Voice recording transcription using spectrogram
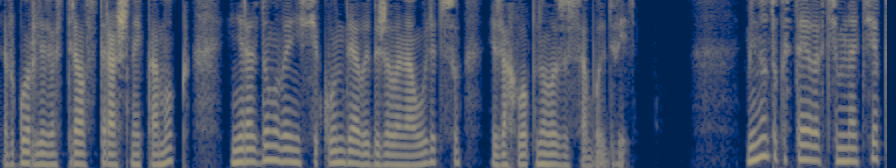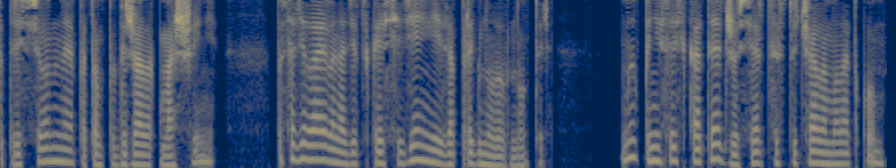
В горле застрял страшный комок, и, не раздумывая ни секунды, я выбежала на улицу и захлопнула за собой дверь. Минуту постояла в темноте, потрясенная, потом побежала к машине посадила Айва на детское сиденье и запрыгнула внутрь. Мы понеслись к коттеджу, сердце стучало молотком.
